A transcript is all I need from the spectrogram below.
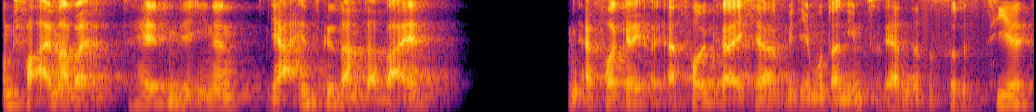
und vor allem aber helfen wir ihnen ja insgesamt dabei, erfolgreicher mit ihrem Unternehmen zu werden. Das ist so das Ziel.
